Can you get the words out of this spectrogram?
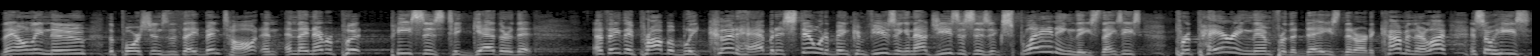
They only knew the portions that they'd been taught, and, and they never put pieces together that I think they probably could have, but it still would have been confusing. And now Jesus is explaining these things. He's preparing them for the days that are to come in their life. And so he's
